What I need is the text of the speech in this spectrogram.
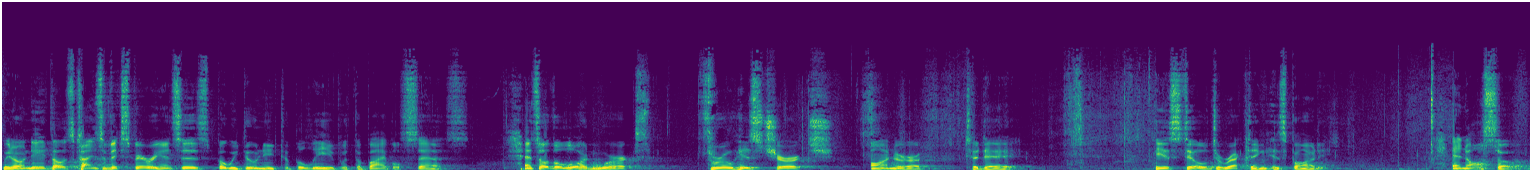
We don't need those kinds of experiences, but we do need to believe what the Bible says. And so the Lord works through his church on earth today. He is still directing his body. And also,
